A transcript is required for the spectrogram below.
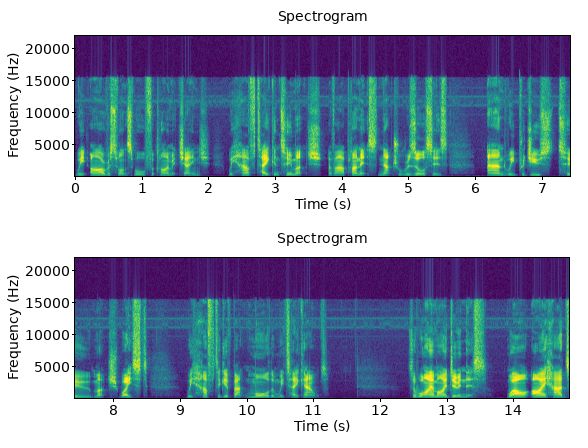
We are responsible for climate change. We have taken too much of our planet's natural resources and we produce too much waste. We have to give back more than we take out. So, why am I doing this? Well, I had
